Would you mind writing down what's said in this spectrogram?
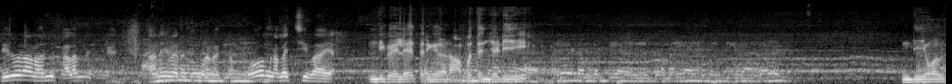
திருவிழாவில் வந்து கலந்துக்குங்க. அனைவருக்கும் வணக்கம். ஓம் நமச்சிவாயா. நந்தி கோயில் தெரியுங்களா? நாற்பத்தஞ்சு அடி. இந்தியும்.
